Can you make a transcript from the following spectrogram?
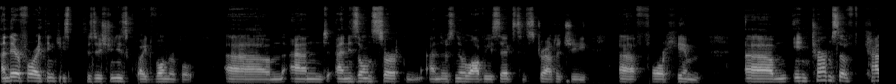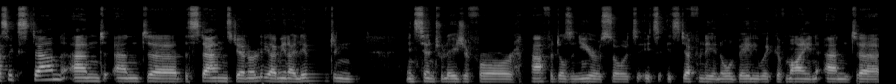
And therefore, I think his position is quite vulnerable um, and and is uncertain, and there's no obvious exit strategy uh, for him. Um, in terms of Kazakhstan and and uh, the stands generally, I mean, I lived in in Central Asia for half a dozen years, so it's it's it's definitely an old bailiwick of mine, and. Uh,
